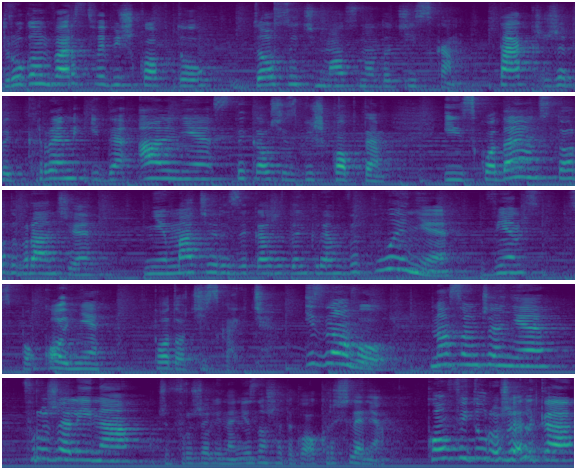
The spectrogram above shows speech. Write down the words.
Drugą warstwę biszkoptu dosyć mocno dociskam, tak żeby krem idealnie stykał się z biszkoptem. I składając tort w rancie, nie macie ryzyka, że ten krem wypłynie, więc spokojnie podociskajcie. I znowu nasączenie, frużelina, czy frużelina, nie znoszę tego określenia, konfitur żelka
